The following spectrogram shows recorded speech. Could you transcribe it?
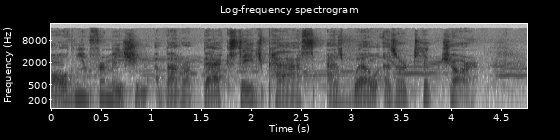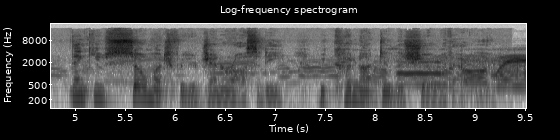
all the information about our backstage pass as well as our tip jar. Thank you so much for your generosity. We could not do this show without you.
